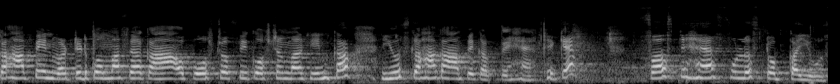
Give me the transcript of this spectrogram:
कहाँ पे इन्वर्टेड कोमा का, कहाँ और पोस्ट अपोस्ट्रोफी क्वेश्चन मार्क इनका यूज़ कहाँ कहाँ पे करते हैं, ठीक है? फ़र्स्ट है फुल स्टॉप का यूज़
